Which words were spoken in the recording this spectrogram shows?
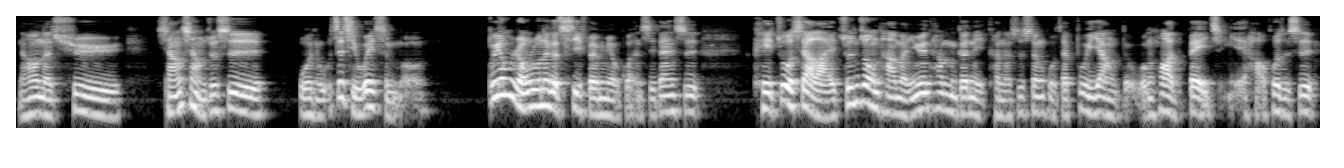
然后呢，去想想就是我我自己为什么不用融入那个气氛没有关系，但是。可以坐下来尊重他们，因为他们跟你可能是生活在不一样的文化的背景也好，或者是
